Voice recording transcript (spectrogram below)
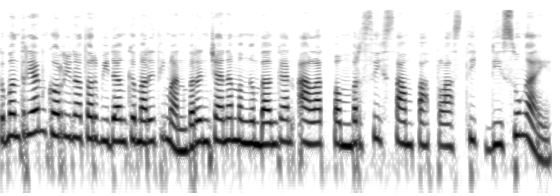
Kementerian Koordinator Bidang Kemaritiman berencana mengembangkan alat pembersih sampah plastik di sungai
